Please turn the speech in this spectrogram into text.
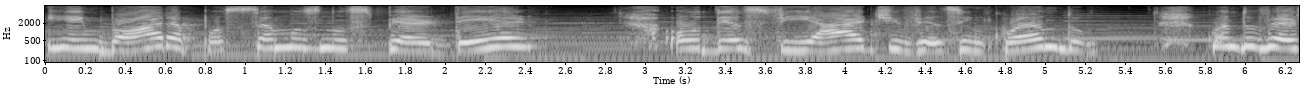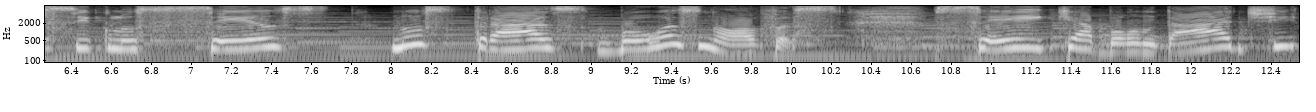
E embora possamos nos perder ou desviar de vez em quando, quando o versículo 6 nos traz boas novas. Sei que a bondade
